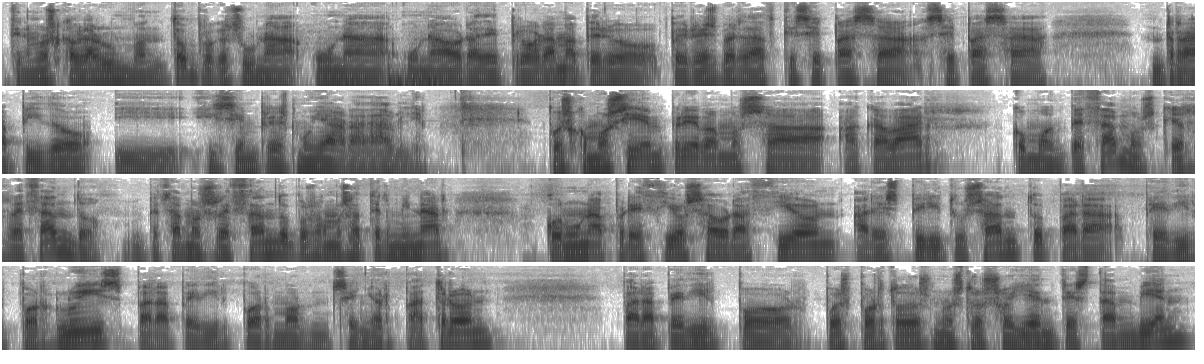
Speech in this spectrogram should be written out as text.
tenemos que hablar un montón, porque es una, una, una hora de programa, pero, pero es verdad que se pasa, se pasa rápido y, y siempre es muy agradable. Pues como siempre vamos a acabar como empezamos, que es rezando. Empezamos rezando, pues vamos a terminar con una preciosa oración al Espíritu Santo para pedir por Luis, para pedir por Monseñor Patrón, para pedir por, pues por todos nuestros oyentes también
